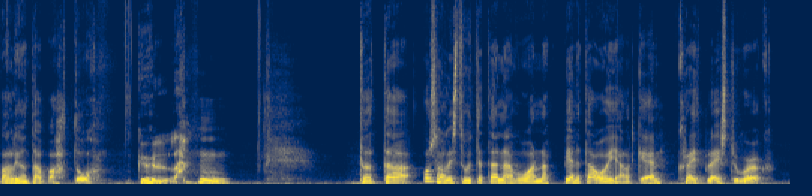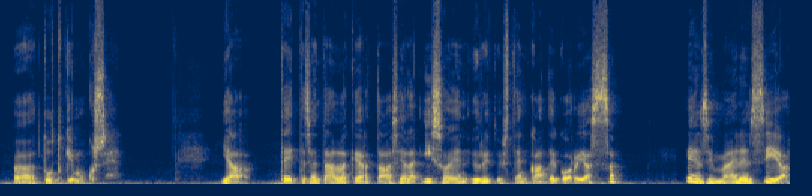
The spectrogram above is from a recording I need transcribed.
Paljon tapahtuu. Kyllä. Hmm. Tota, osallistuitte tänä vuonna pienen tauon jälkeen Great Place to Work-tutkimukseen. Ja teitte sen tällä kertaa siellä isojen yritysten kategoriassa. Ensimmäinen sija,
